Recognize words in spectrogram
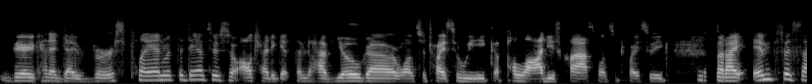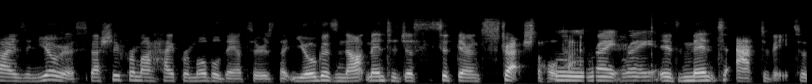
very kind of diverse plan with the dancers. So I'll try to get them to have yoga once or twice a week, a Pilates class once or twice a week. Yeah. But I emphasize in yoga, especially for my hypermobile dancers, that yoga is not meant to just sit there and stretch the whole time. Ooh, right, right. It's meant to activate. So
